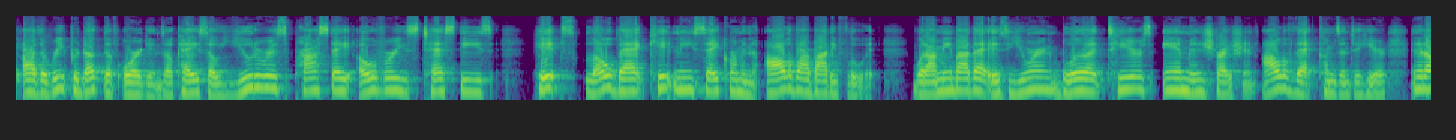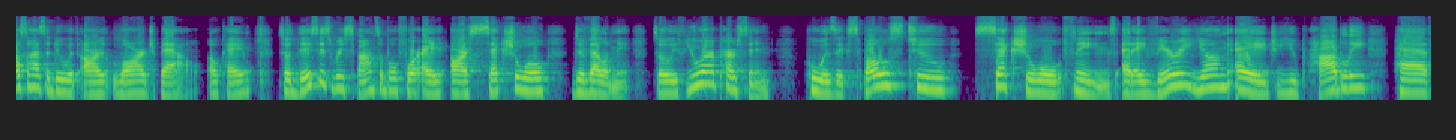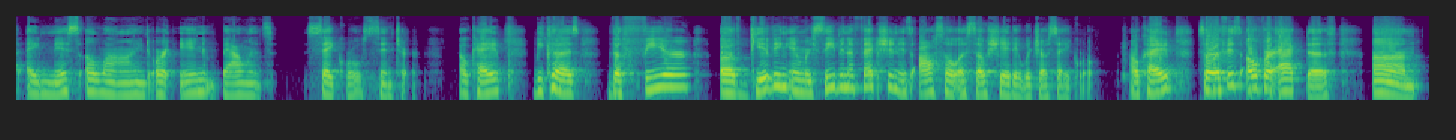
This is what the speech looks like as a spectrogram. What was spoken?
are the reproductive organs, okay? So uterus, prostate, ovaries, testes, hips, low back, kidney, sacrum, and all of our body fluid. What I mean by that is urine, blood, tears, and menstruation. All of that comes into here. And it also has to do with our large bowel. Okay. So this is responsible for a, our sexual development. So if you are a person who is exposed to sexual things at a very young age, you probably have a misaligned or imbalanced sacral center. Okay? Because the fear of giving and receiving affection is also associated with your sacral. Okay? So if it's overactive, um,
